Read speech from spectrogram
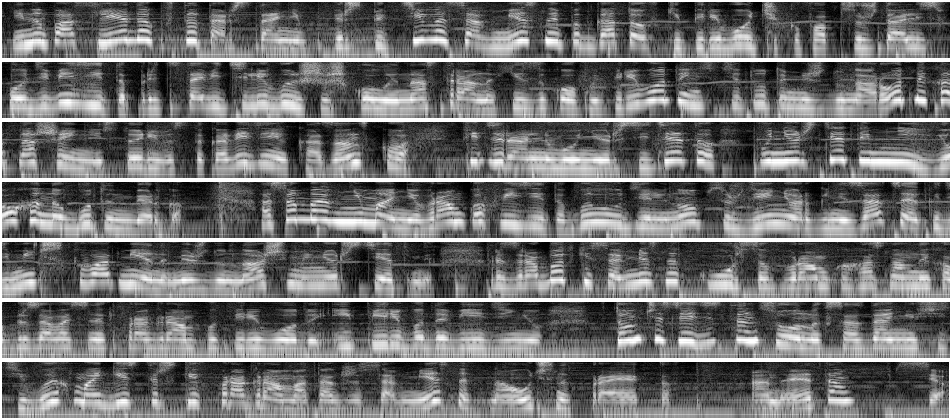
И напоследок в Татарстане. Перспективы совместной подготовки переводчиков обсуждались в ходе визита представителей Высшей школы иностранных языков и перевода Института международных отношений истории востоковедения Казанского федерального университета в университет имени Йохана Гутенберга. Особое внимание в рамках визита было уделено обсуждению организации академического обмена между нашими университетами, разработке совместных курсов в рамках основных образовательных программ по переводу и переводоведению, в том числе дистанционных созданию сетевых магистрских программ, а также совместных научных проектов. А на этом все.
